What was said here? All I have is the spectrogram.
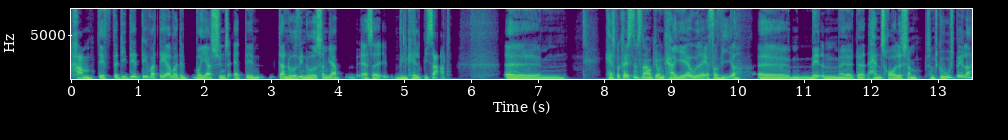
ham, det er, fordi det, det var der, hvor, det, hvor jeg synes, at det, der er noget vi noget, som jeg altså, vil kalde bizart. Øh, Kasper Christensen har jo gjort en karriere ud af at forvirre øh, mellem øh, hans rolle som, som skuespiller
